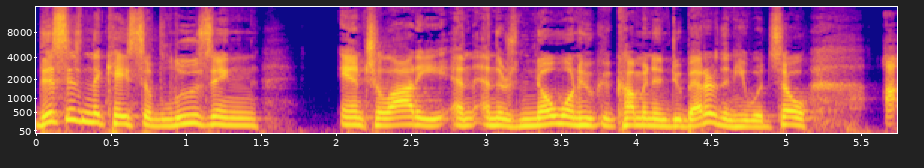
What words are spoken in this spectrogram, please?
This isn't the case of losing Ancelotti and and there's no one who could come in and do better than he would. So uh,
